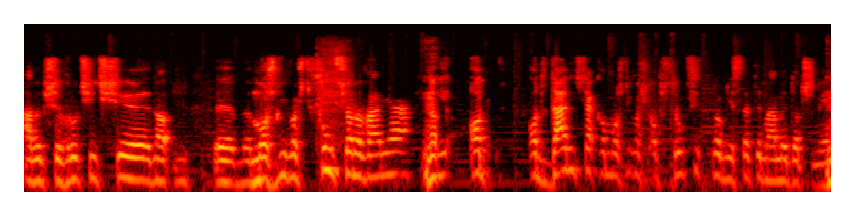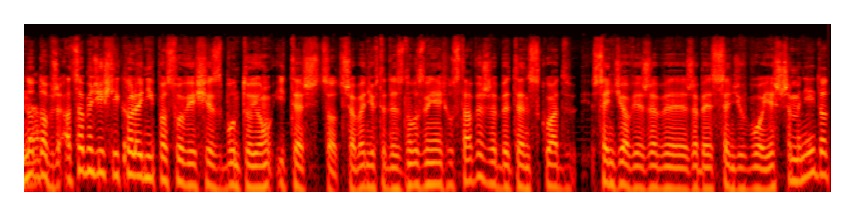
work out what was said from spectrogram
aby przywrócić no, możliwość funkcjonowania no. i od, oddalić taką możliwość obstrukcji, z którą niestety mamy do czynienia. No dobrze, a co będzie, jeśli kolejni posłowie się zbuntują i też co? Trzeba będzie wtedy znów zmieniać ustawy, żeby ten skład sędziowie, żeby, żeby sędziów było jeszcze mniej, do,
